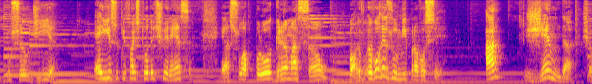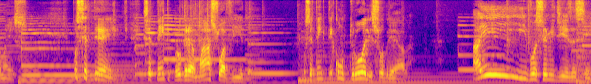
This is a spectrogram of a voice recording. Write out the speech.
do seu dia. É isso que faz toda a diferença. É a sua programação. Bom, eu vou resumir para você. Agenda, chama isso. Você tem, gente, você tem que programar a sua vida. Você tem que ter controle sobre ela. Aí você me diz assim:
